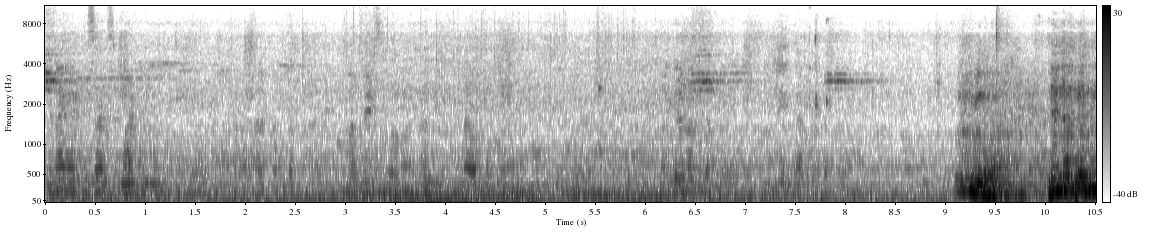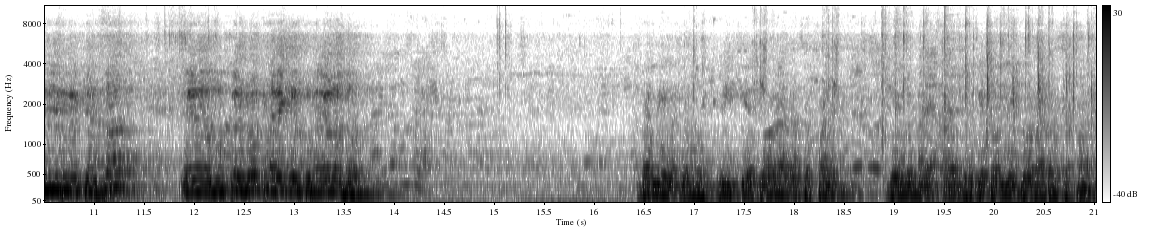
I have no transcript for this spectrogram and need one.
ಚೆನ್ನಾಗಿ ಸರ್ ಸ್ಮಾರ್ಟ್ ಜನಪ್ರತಿನಿಧಿಗಳ ಕೆಲಸ ಮುಖಂಡರು ಕಾರ್ಯಕರ್ತರು ಹೇಳೋದು. ಬನ್ನಿ ಒಂದು ಪ್ರೀತಿಯ ಜೋರಾದ ಚಪ್ಪಾಳೆ. ಗೋಲು ನಾಯಕ ಸಾಹೇಬರಿಗೆ ಬನ್ನಿ ಜೋರಾದ ಚಪ್ಪಾಳೆ.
